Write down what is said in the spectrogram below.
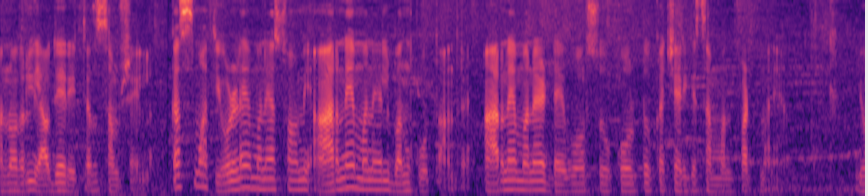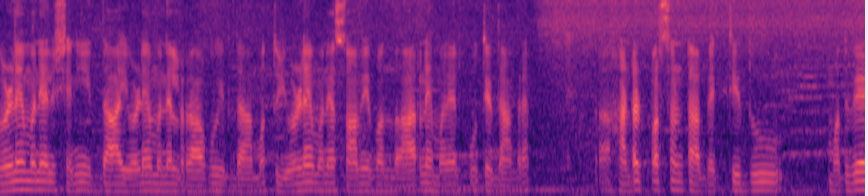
ಅನ್ನೋದ್ರಲ್ಲಿ ಯಾವುದೇ ರೀತಿಯಾದ ಸಂಶಯ ಇಲ್ಲ. ಅಕಸ್ಮಾತ್ ಏಳನೇ ಮನೆಯ ಸ್ವಾಮಿ ಆರನೇ ಮನೆಯಲ್ಲಿ ಬಂದು ಕೂತ ಅಂದರೆ, ಆರನೇ ಮನೆ ಡೈವೋರ್ಸು ಕೋರ್ಟು ಕಚೇರಿಗೆ ಸಂಬಂಧಪಟ್ಟ ಮನೆ. ಏಳನೇ ಮನೆಯಲ್ಲಿ ಶನಿ ಇದ್ದ, ಏಳನೇ ಮನೆಯಲ್ಲಿ ರಾಹು ಇದ್ದ, ಮತ್ತು ಏಳನೇ ಮನೆಯ ಸ್ವಾಮಿ ಬಂದು ಆರನೇ ಮನೆಯಲ್ಲಿ ಕೂತಿದ್ದ ಅಂದರೆ ಹಂಡ್ರೆಡ್ ಪರ್ಸೆಂಟ್ ಆ ವ್ಯಕ್ತಿದು ಮದುವೆ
